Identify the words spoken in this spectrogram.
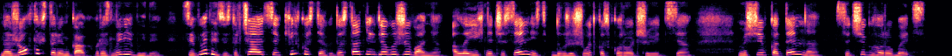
На жовтих сторінках вразливі види. Ці види зустрічаються в кількостях, достатніх для виживання, але їхня чисельність дуже швидко скорочується. Мішівка темна, сичик горобець.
